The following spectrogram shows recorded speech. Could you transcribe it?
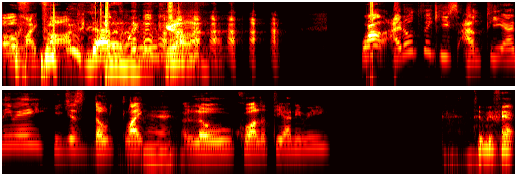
Oh my god. Oh my God. well, I don't think he's anti-anime. He just don't like Yeah. low quality anime. To be fair,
